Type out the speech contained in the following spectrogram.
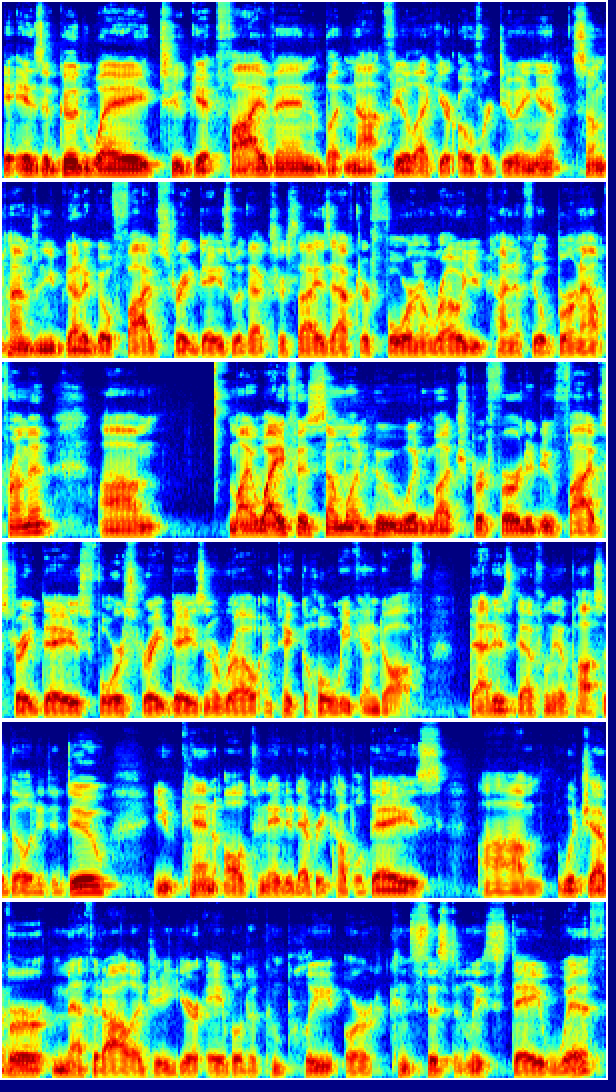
it is a good way to get five in, but not feel like you're overdoing it. Sometimes when you've got to go five straight days with exercise after four in a row, you kind of feel burnt out from it. Um, my wife is someone who would much prefer to do five straight days, four straight days in a row, and take the whole weekend off. That is definitely a possibility to do. You can alternate it every couple days. Um, whichever methodology you're able to complete or consistently stay with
